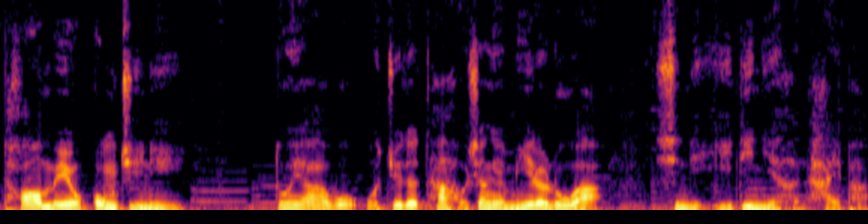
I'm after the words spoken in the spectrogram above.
他没有攻击你？对啊，我我觉得他好像也迷了路啊。心里一定也很害怕。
